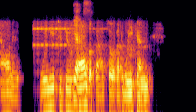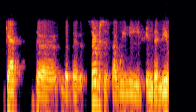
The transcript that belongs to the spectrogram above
counted. We need to do yes. all of that so that we can get the, the, the, services that we need in the near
